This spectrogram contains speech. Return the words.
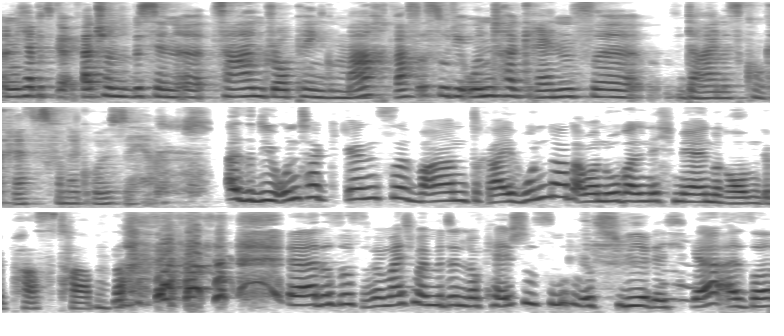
Und ich habe jetzt gerade schon so ein bisschen äh, Zahlendropping gemacht. Was ist so die Untergrenze deines Kongresses von der Größe her? Also die Untergrenze waren 300, aber nur weil nicht mehr in den Raum gepasst haben. ja, das ist manchmal mit den Locations suchen ist schwierig, gell? Also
